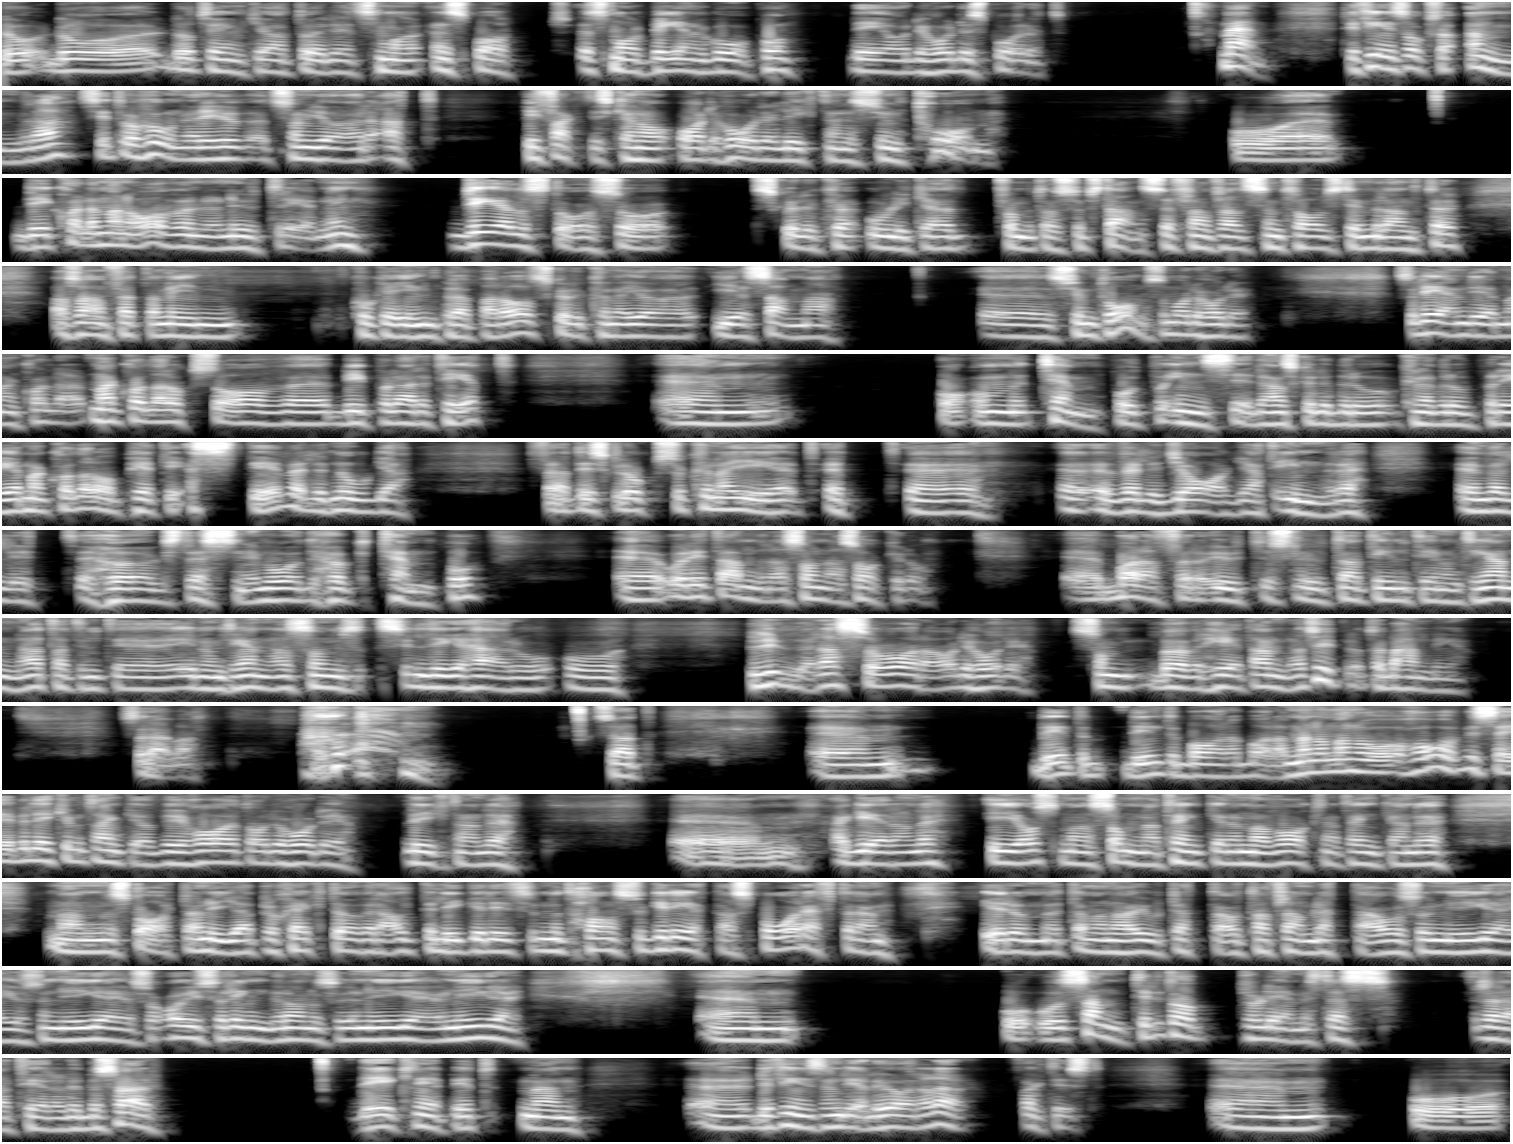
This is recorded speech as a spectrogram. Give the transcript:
Då, då, då tänker jag att då är det ett smart, en smart, ett smart ben att gå på. Det är ADHD-spåret. Men det finns också andra situationer i huvudet som gör att vi faktiskt kan ha ADHD-liknande symptom. Och eh, det kollar man av under en utredning. Dels då så skulle olika former av substanser, framförallt centralstimulanter, alltså amfetamin, kokainpreparat skulle kunna ge, ge samma eh, symptom som ADHD. Så det är en del man kollar. Man kollar också av eh, bipolaritet. Um, om tempot på insidan skulle bero, kunna bero på det. Man kollar av PTSD väldigt noga. För att det skulle också kunna ge ett, ett, eh, ett väldigt jagat inre. En väldigt hög stressnivå, ett högt tempo. Eh, och lite andra sådana saker då. Eh, bara för att utesluta att det inte är någonting annat. Att det inte är någonting annat som ligger här och, och luras att vara ADHD. Som behöver helt andra typer av behandlingar. Sådär va. Så att Ehm, det är, inte, det är inte bara bara. Men om man har, vi säger vi leker med tanken att vi har ett ADHD liknande eh, agerande i oss. Man somnar tänkande, man vaknar tänkande. Man startar nya projekt överallt. Det ligger liksom ett Hans och Greta spår efter den i rummet där man har gjort detta och tar fram detta och så en ny grej och så en ny grej och så oj så ringde någon och så en ny grej och en ny grej. Um, och, och, samtidigt ha problem med stressrelaterade besvär. Det är knepigt, men Eh, det finns en del att göra där faktiskt. Ehm, och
